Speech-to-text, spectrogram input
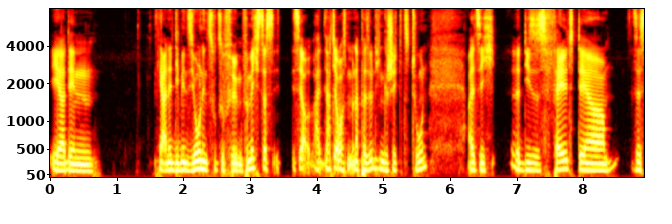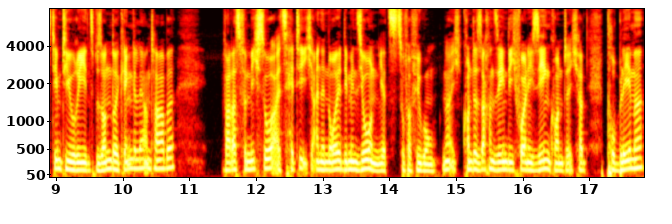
eher den, ja, eine Dimension hinzuzufügen. Für mich ist das, ist ja, hat ja auch was mit meiner persönlichen Geschichte zu tun. Als ich äh, dieses Feld der Systemtheorie insbesondere kennengelernt habe, war das für mich so, als hätte ich eine neue Dimension jetzt zur Verfügung. Ne? Ich konnte Sachen sehen, die ich vorher nicht sehen konnte. Ich hatte Probleme,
